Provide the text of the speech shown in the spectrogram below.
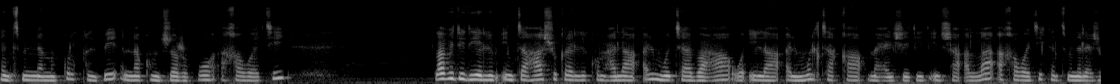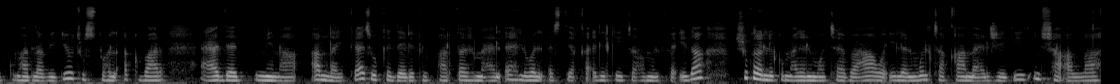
كنتمنى من كل قلبي أنكم تجربوه أخواتي. لا فيديو ديال اليوم انتهى شكرا لكم على المتابعة وإلى الملتقى مع الجديد إن شاء الله. أخواتي كنتمنى يعجبكم هذا الفيديو. توصلوه لاكبر عدد من اللايكات وكذلك البارطاج مع الأهل والأصدقاء لكي تعم الفائدة. شكرا لكم على المتابعة وإلى الملتقى مع الجديد إن شاء الله.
